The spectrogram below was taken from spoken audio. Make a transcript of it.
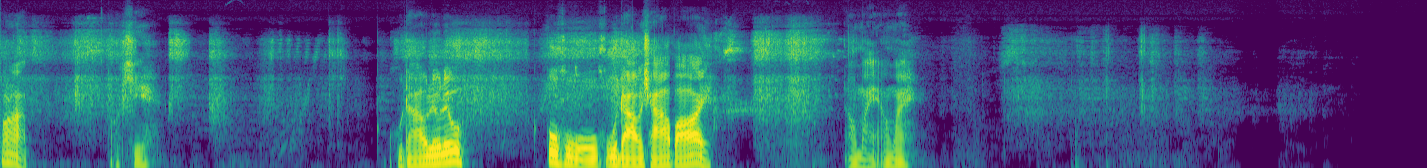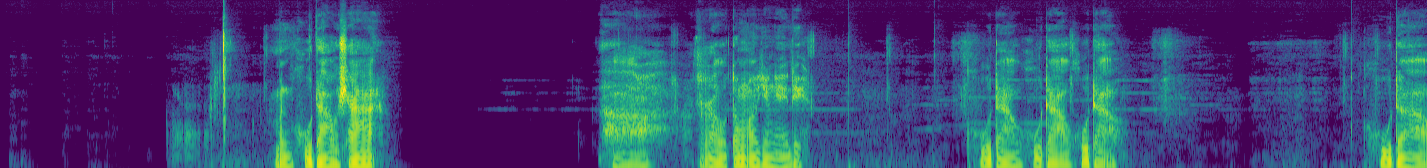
ป้าบโอเคครูดาวเร็วๆ โอ้โหครูดาวช้าไป เอาใหม่ เอาใหม่มันครูดาวช้าอ่า เราต้องเอายังไงดีคูดาวคูดาวคูดาวคูดาว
